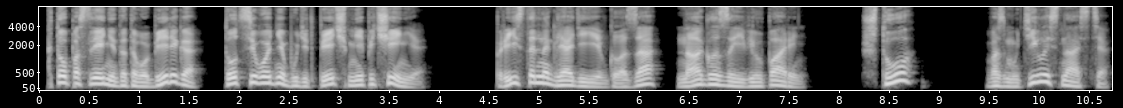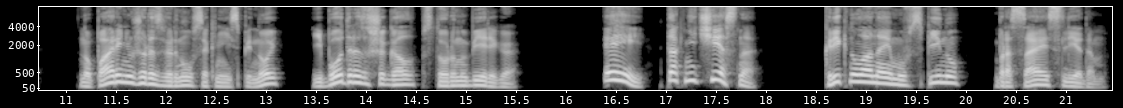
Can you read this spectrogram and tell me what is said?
«Кто последний до того берега, тот сегодня будет печь мне печенье, пристально глядя ей в глаза, нагло заявил парень. «Что?» Возмутилась Настя, но парень уже развернулся к ней спиной и бодро зашагал в сторону берега. «Эй, так нечестно!» — крикнула она ему в спину, бросаясь следом.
